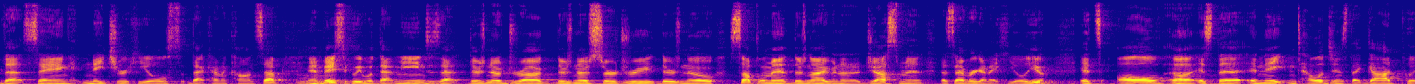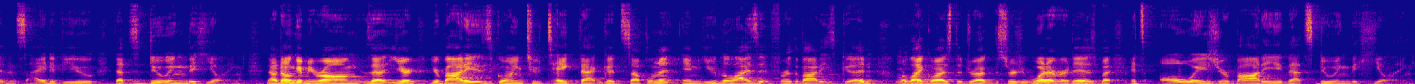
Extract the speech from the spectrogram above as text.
that saying, nature heals, that kind of concept. And basically, what that means is that there's no drug, there's no surgery, there's no supplement, there's not even an adjustment that's ever going to heal you. It's all, uh, it's the innate intelligence that God put inside of you that's doing the healing. Now, don't get me wrong, that your your body is going to take that good supplement and utilize it for the body's good, or likewise the drug, the surgery, whatever it is. But it's always your body that's doing the healing,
